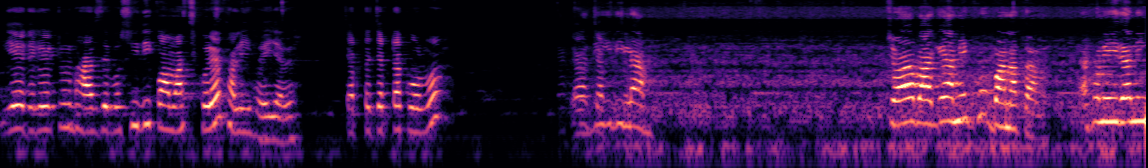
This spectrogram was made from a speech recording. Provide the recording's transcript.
ইয়ে এটাকে একটু ভাজ দেবো সিঁড়ি কম আঁচ করে তাহলেই হয়ে যাবে। চ্যাপটা চ্যাপটা করব। দিয়ে দিলাম। চপ আগে আমি খুব বানাতাম। এখন ইদানিং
